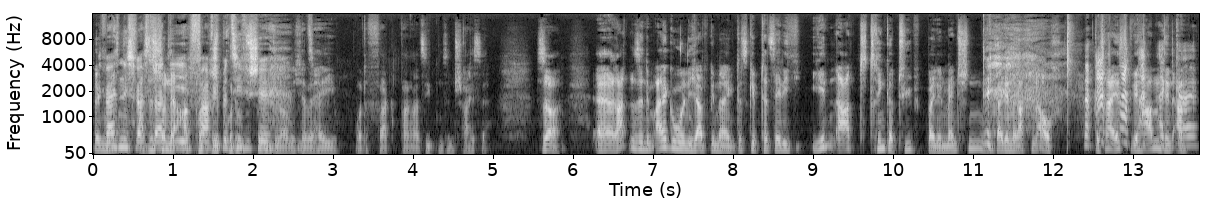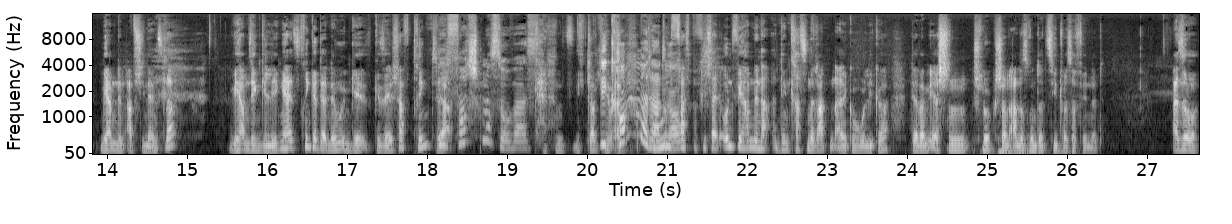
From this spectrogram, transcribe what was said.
Ich weiß nicht, was ist da schon eine die Art von fachspezifische- glaube ich, aber hey, what the fuck, Parasiten sind scheiße. So, äh, Ratten sind dem Alkohol nicht abgeneigt. Es gibt tatsächlich jeden Art Trinkertyp bei den Menschen, wie bei den Ratten auch. Das heißt, wir haben den, Ab wir haben den Abstinenzler, Wir haben den Gelegenheitstrinker, der nur in Ge Gesellschaft trinkt. Wie Ja. forscht man sowas? Ich glaub, Wie kommt man da drauf? Unfassbar viel Zeit. Und wir haben den, den krassen Rattenalkoholiker, der beim ersten Schluck schon alles runterzieht, was er findet. Also,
